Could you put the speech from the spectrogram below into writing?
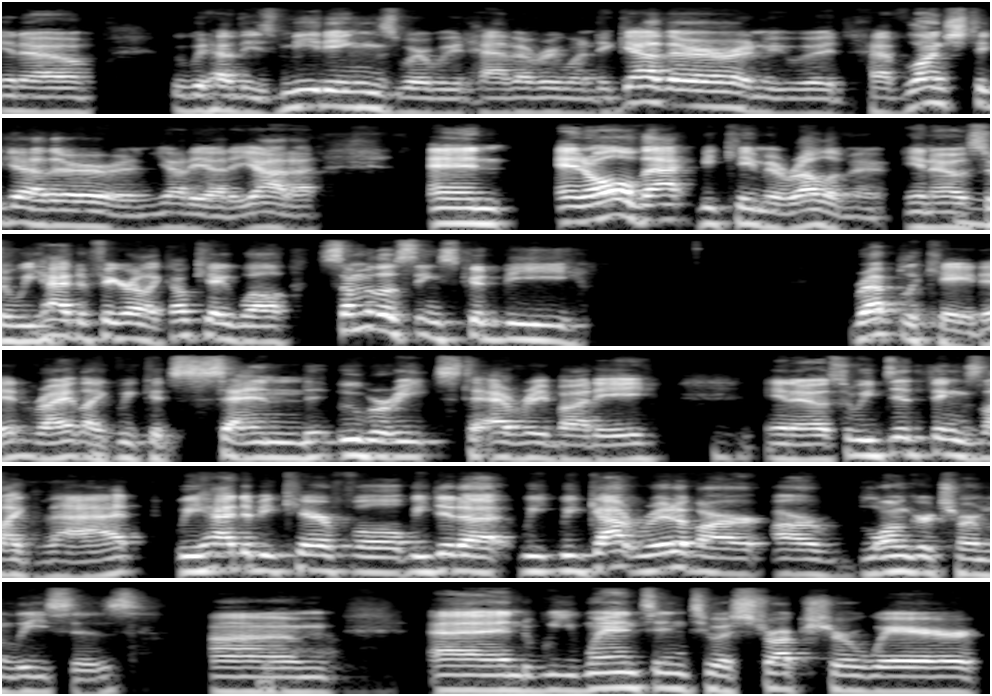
You know, we would have these meetings where we'd have everyone together and we would have lunch together and yada yada yada. And and all that became irrelevant, you know. Mm-hmm. So we had to figure out like, okay, well, some of those things could be replicated, right? Like we could send Uber Eats to everybody mm-hmm. you know so we did things like that we had to be careful we did a we, we got rid of our our longer term leases um and we went into a structure where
